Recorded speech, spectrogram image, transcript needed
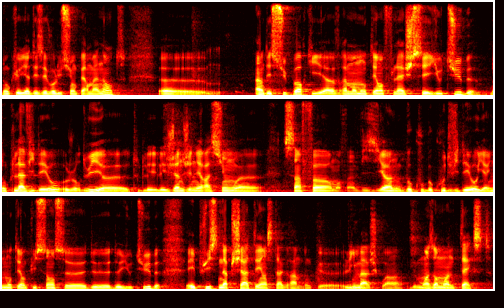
donc, il y a des évolutions permanentes un des supports qui a vraiment monté en flèche, c'est YouTube. Donc la vidéo, aujourd'hui, euh, toutes les, jeunes générations euh, s'informent, enfin visionnent beaucoup, beaucoup de vidéos. Il y a une montée en puissance euh, de, YouTube. Et puis Snapchat et Instagram. Donc l'image, quoi. Hein. De moins en moins de texte,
